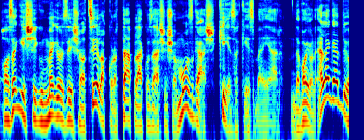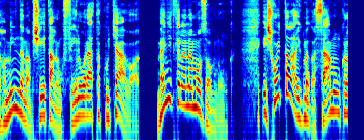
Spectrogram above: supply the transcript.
Ha az egészségünk megőrzése a cél, akkor a táplálkozás és a mozgás kéz a kézben jár. De vajon elegendő, ha minden nap sétálunk fél órát a kutyával? Mennyit kellene mozognunk? És hogy találjuk meg a számunkra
